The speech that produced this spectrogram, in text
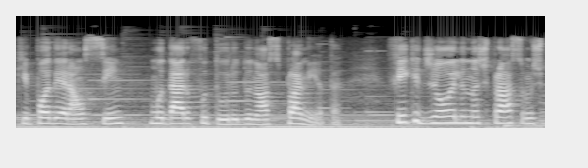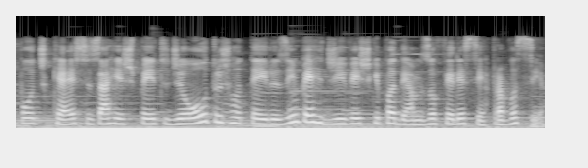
que poderão sim mudar o futuro do nosso planeta. Fique de olho nos próximos podcasts a respeito de outros roteiros imperdíveis que podemos oferecer para você.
